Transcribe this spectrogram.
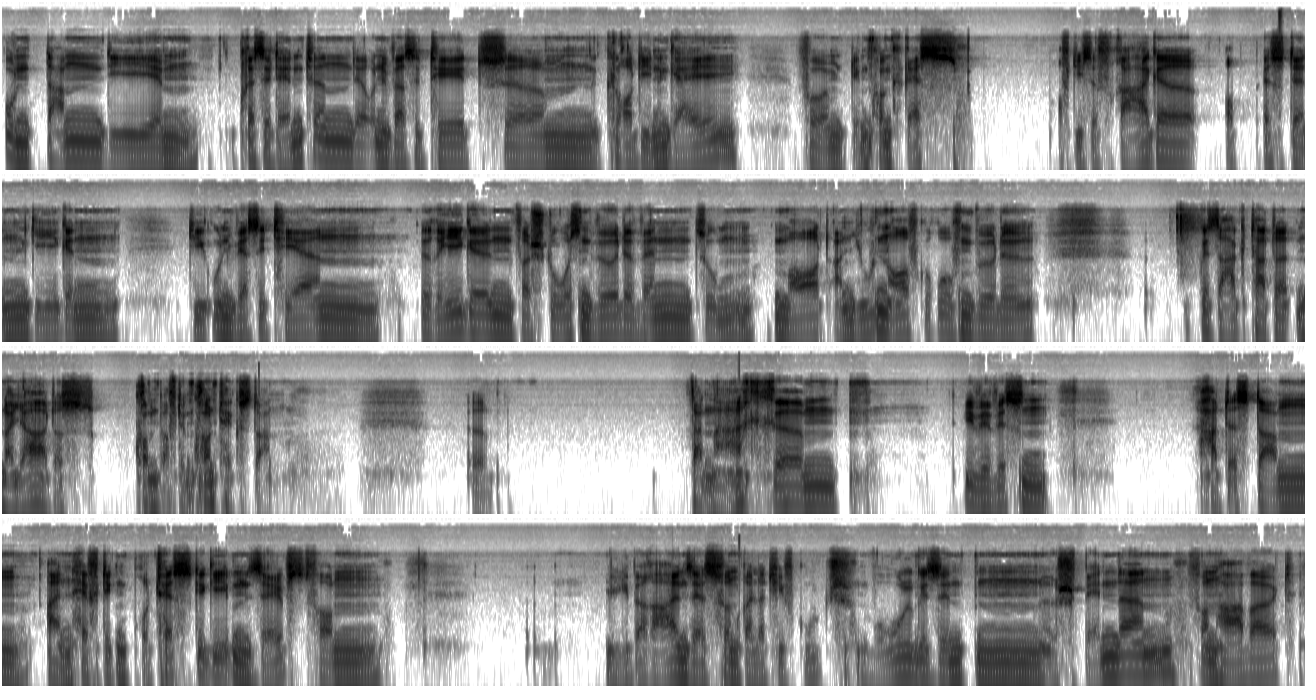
Und dann die ähm, Präsidentin der Universität, ähm, Claudine Gay, vor dem Kongress auf diese Frage, ob es denn gegen die universitären Regeln verstoßen würde, wenn zum Mord an Juden aufgerufen würde, gesagt hatte, naja, das kommt auf den Kontext an. Äh, danach, ähm, wie wir wissen, hat es dann einen heftigen Protest gegeben, selbst von Liberalen, selbst von relativ gut wohlgesinnten Spendern von Harvard.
